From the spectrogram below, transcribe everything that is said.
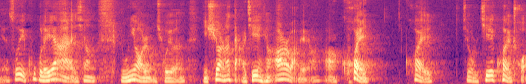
年，所以库库雷亚像卢尼奥这种球员，你需要让他打个接应，像阿尔瓦这样啊，快快就是接快传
